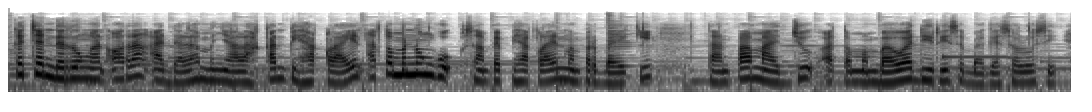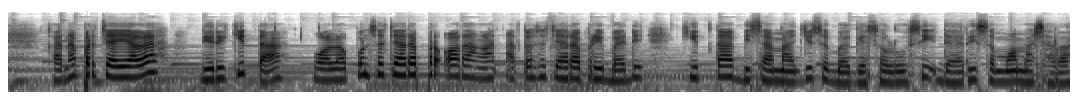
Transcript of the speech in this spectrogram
kecenderungan orang adalah menyalahkan pihak lain atau menunggu sampai pihak lain memperbaiki tanpa maju atau membawa diri sebagai solusi. Karena percayalah diri kita, walaupun secara perorangan atau secara pribadi, kita bisa maju sebagai solusi dari semua masalah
